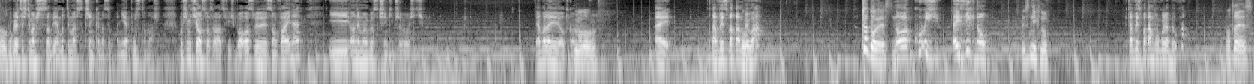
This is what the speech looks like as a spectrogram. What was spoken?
Co? W ogóle coś ty masz w sobie? Bo ty masz skrzynkę na sobie. Nie, pusto masz. Musimy ci osła załatwić, bo osły są fajne i one mogą skrzynki przewozić. Ja wolę je od konia. No dobra. Ej, a ta wyspa tam O. była? Co to jest? No kuź, ej zniknął! Zniknął. Ta wyspa tam w ogóle była? No to jest.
